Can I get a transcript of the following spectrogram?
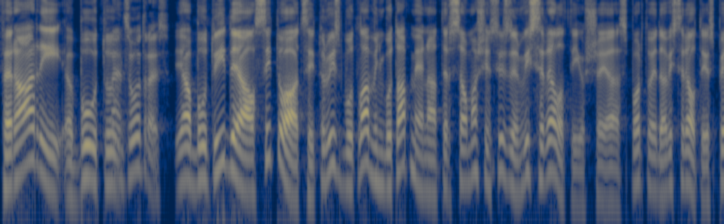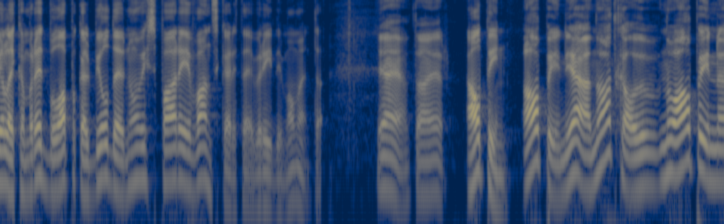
Ferrari būtu. Viens otrais. Jā, būtu ideāla situācija. Tur viss būtu labi. Viņi būtu apmierināti ar savu mašīnas virzienu. Viss ir relatīvs šajā sporta veidā. Viss ir relatīvs. Pieliekam Red Bull apakaļ bildē. Nu, viss pārējie vanskari tajā brīdī, momentā. Jā, jā, tā ir. Alpīna. Alpīna, jā, nu atkal, nu, Alpīna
